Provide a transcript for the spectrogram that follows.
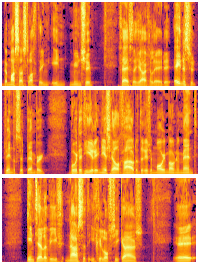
de massaslachting in München, 50 jaar geleden. 21 september wordt het hier in Israël gehouden. Er is een mooi monument in Tel Aviv, naast het Igilov ziekenhuis. Eh,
